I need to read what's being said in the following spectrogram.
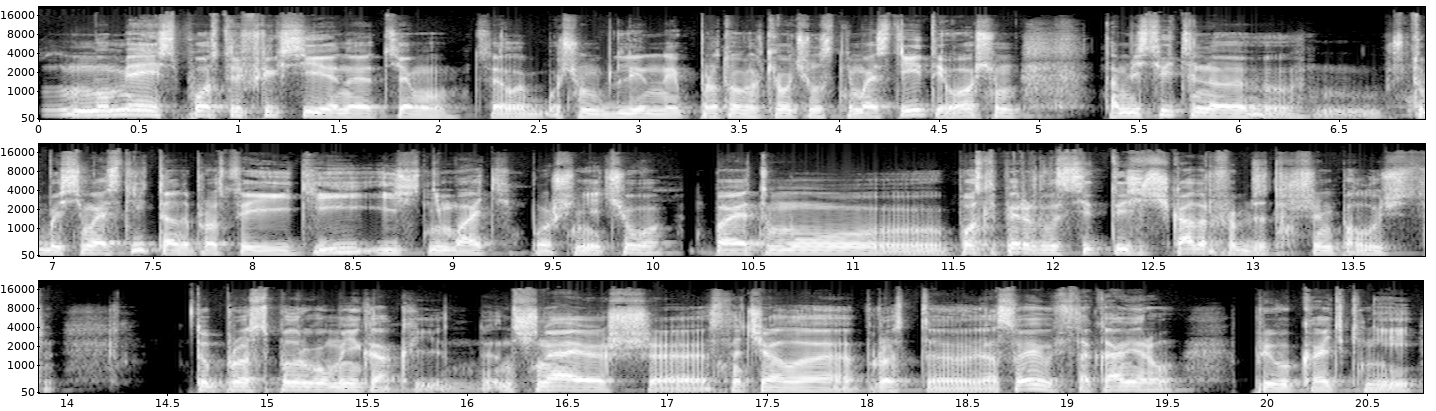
Ну, у меня есть пост рефлексии на эту тему, целый, очень длинный, про то, как я учился снимать стрит. И, в общем, там действительно, чтобы снимать стрит, надо просто идти и снимать, больше ничего. Поэтому после первых 20 тысяч кадров обязательно что-нибудь получится. Тут просто по-другому никак. Начинаешь э, сначала просто осваивать фотокамеру, привыкать к ней.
